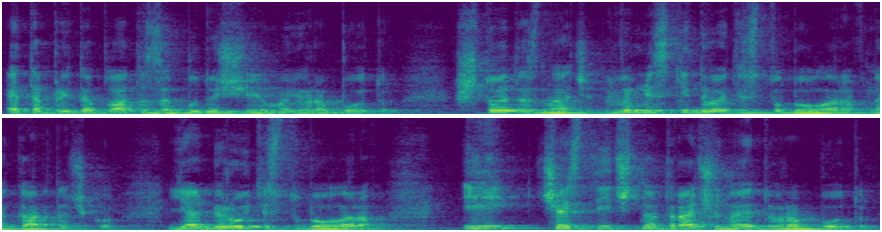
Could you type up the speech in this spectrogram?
Это предоплата за будущую мою работу. Что это значит? Вы мне скидываете 100 долларов на карточку, я беру эти 100 долларов и частично трачу на эту работу.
